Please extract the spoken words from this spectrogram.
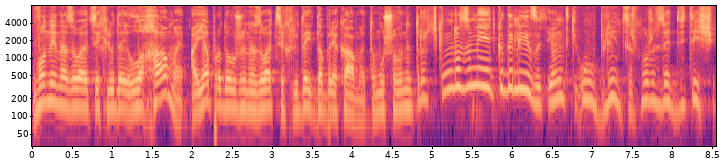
вони називають цих людей лохами, а я продовжую називати цих людей добряками, тому що вони трошечки не розуміють, куди лізуть. І вони такі, о, блін, це ж можна взяти дві тисячі.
